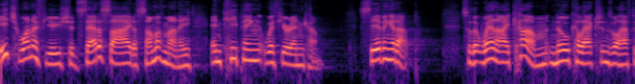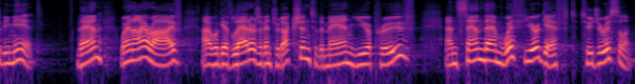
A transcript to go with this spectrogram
each one of you should set aside a sum of money in keeping with your income, saving it up, so that when I come, no collections will have to be made. Then, when I arrive, I will give letters of introduction to the men you approve and send them with your gift to Jerusalem.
